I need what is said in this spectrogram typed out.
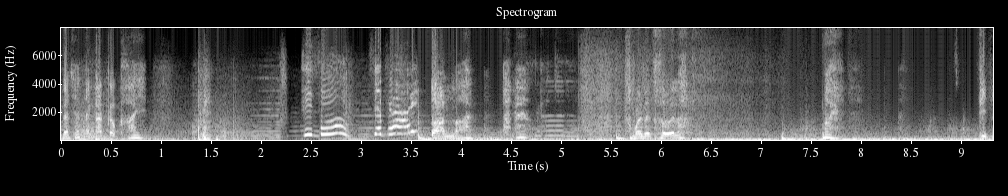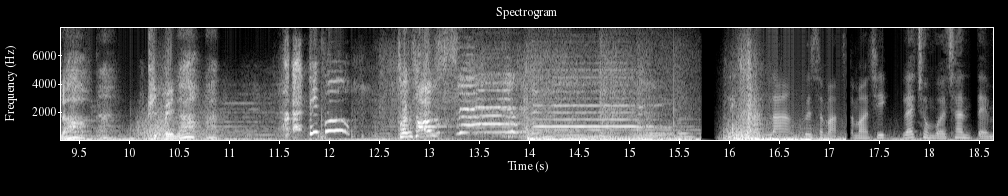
และฉันแต่งงานกับใคร พี่ฟูเซอร์ไพรส์ดานลานทำไมเป็นเธอล่ะ ไม่ ผิดแล้ว ผิดไปแล้ว พี่ฟูทั้งสองคลิกด้านล่างเพื่อสมัครสมาชิกและชมเวอร์ชั่นเต็ม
